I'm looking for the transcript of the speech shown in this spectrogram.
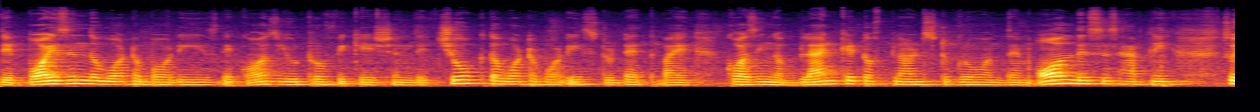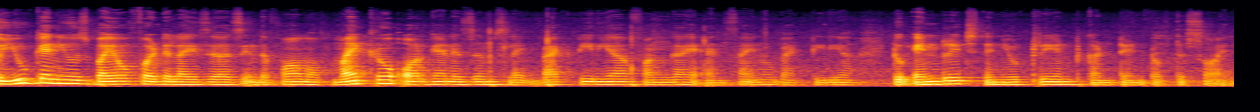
They poison the water bodies, they cause eutrophication, they choke the water bodies to death by causing a blanket of plants to grow on them. All this is happening. So you can use bio biofertilizers in the form of microorganisms like bacteria, fungi, and cyanobacteria to enrich the nutrient content of the soil.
